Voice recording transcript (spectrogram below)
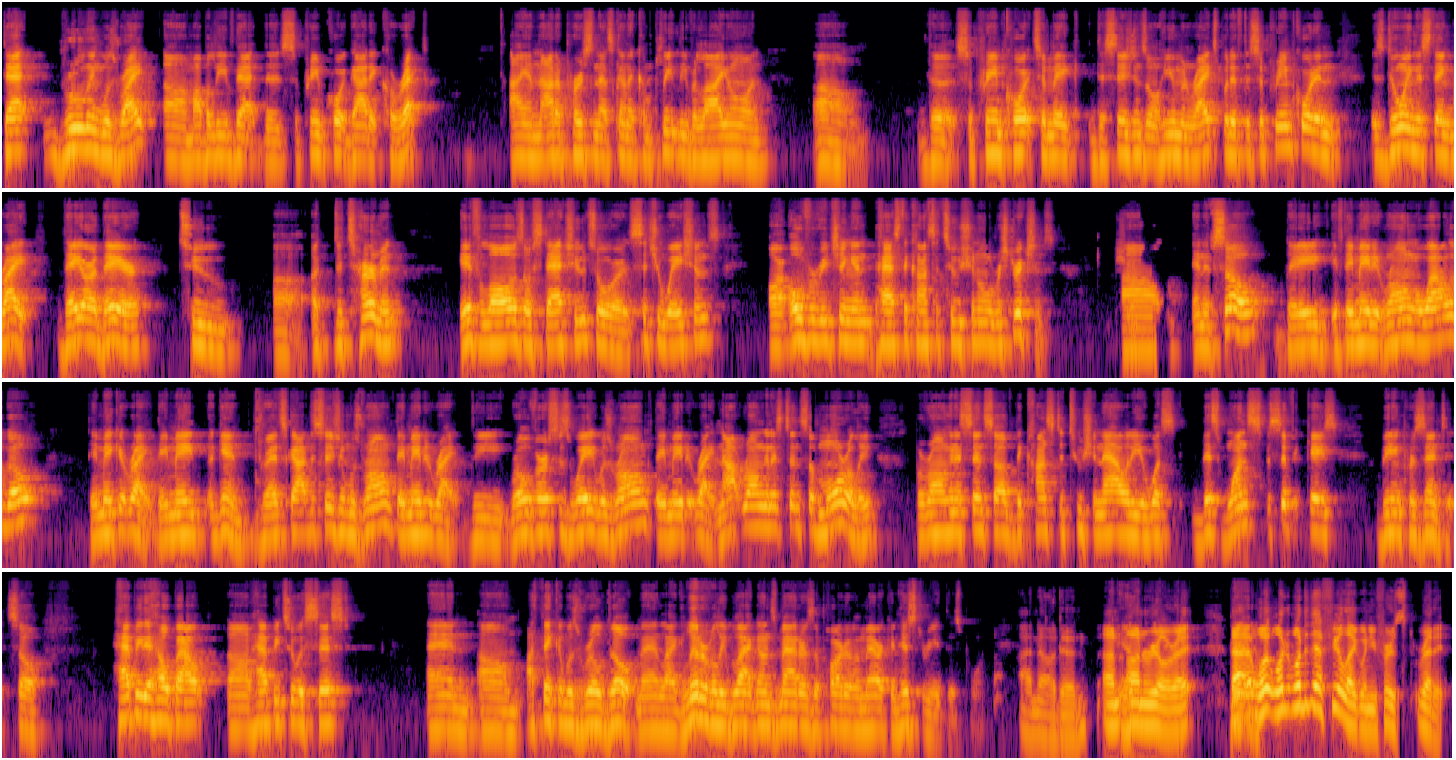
that ruling was right. Um, I believe that the Supreme Court got it correct. I am not a person that's going to completely rely on um, the Supreme Court to make decisions on human rights. But if the Supreme Court in, is doing this thing right, they are there to uh, determine if laws or statutes or situations are overreaching and past the constitutional restrictions. Sure. Um, and if so, they if they made it wrong a while ago, they make it right. They made again, Dred Scott decision was wrong. They made it right. The Roe versus Wade was wrong. They made it right. Not wrong in a sense of morally, but wrong in a sense of the constitutionality of what's this one specific case being presented. So happy to help out, um, happy to assist. And um, I think it was real dope, man. Like literally, Black Guns Matter is a part of American history at this point. I know, dude. Un- yeah. Unreal, right? That yeah. what, what what did that feel like when you first read it?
